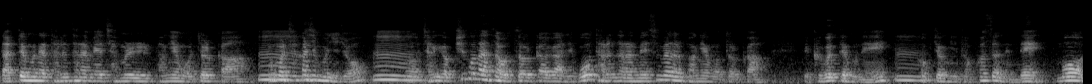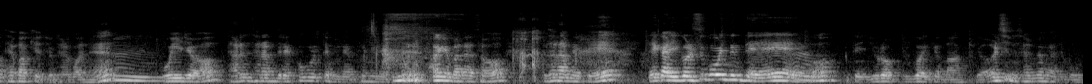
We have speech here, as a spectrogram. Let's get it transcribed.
나 때문에 다른 사람의 잠을 방해하면 어쩔까 정말 음. 착하신 분이죠 음. 어, 자기가 피곤해서 어떨까가 아니고 다른 사람의 수면을 방해하면 어떨까 이제 그것 때문에 음. 걱정이 더 컸었는데 뭐 대박이었죠 결과는 음. 오히려 다른 사람들의 코골 때문에 본인의 수면을 방해받아서 그 사람에게 내가 이걸 쓰고 있는데 음. 어? 그때 유럽 누구에게 막 열심히 설명가지고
